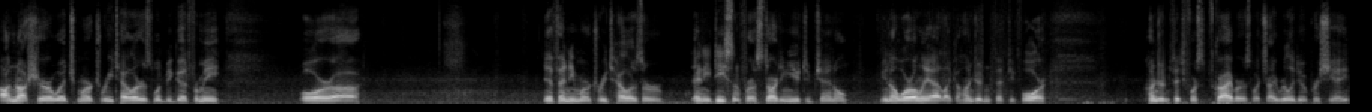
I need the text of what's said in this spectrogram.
I'm not sure which merch retailers would be good for me, or uh, if any merch retailers are any decent for a starting YouTube channel. You know, we're only at like 154, 154 subscribers, which I really do appreciate.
